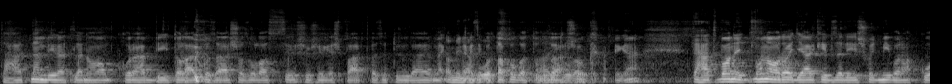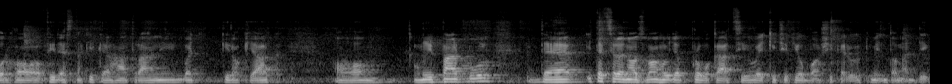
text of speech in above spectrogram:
Tehát nem véletlen a korábbi találkozás az olasz szélsőséges pártvezetővel, meg, meg ezek a tapogatózások. Igen. Tehát van, egy, van arra egy elképzelés, hogy mi van akkor, ha Fidesznek ki kell hátrálni, vagy kirakják a, a néppártból, de itt egyszerűen az van, hogy a provokáció egy kicsit jobban sikerült, mint ameddig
